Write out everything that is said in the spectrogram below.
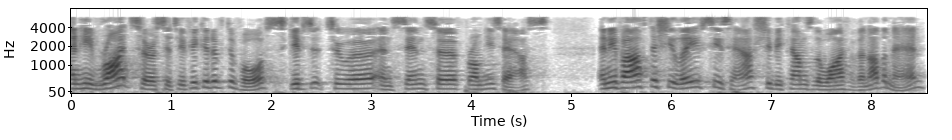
and he writes her a certificate of divorce, gives it to her, and sends her from his house. And if after she leaves his house she becomes the wife of another man,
